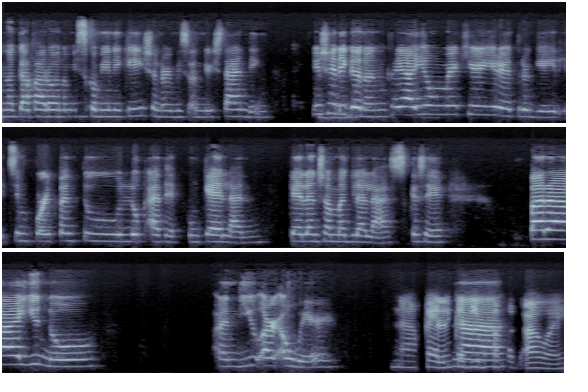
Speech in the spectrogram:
nagkakaroon ng miscommunication or misunderstanding. Usually mm-hmm. ganun. Kaya yung Mercury retrograde, it's important to look at it kung kailan kailan siya maglalas. Kasi, para you know, and you are aware na kailan ka na, di makapag-away.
